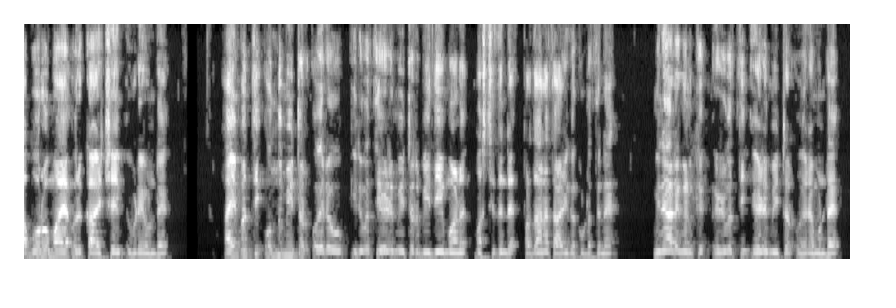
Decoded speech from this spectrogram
അപൂർവമായ ഒരു കാഴ്ചയും ഇവിടെയുണ്ട്. അമ്പത്തി ഒന്ന് മീറ്റർ ഉയരവും ഇരുപത്തിയേഴ് മീറ്റർ വീതിയുമാണ് മസ്ജിദിന്റെ പ്രധാന താഴികക്കുടത്തിന് മിനാരങ്ങൾക്ക് എഴുപത്തി ഏഴ് മീറ്റർ ഉയരമുണ്ട്.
